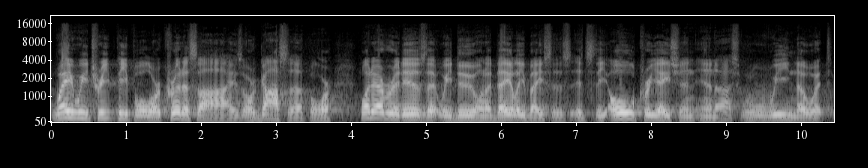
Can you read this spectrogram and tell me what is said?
way we treat people or criticize or gossip or whatever it is that we do on a daily basis, it's the old creation in us. We know it.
